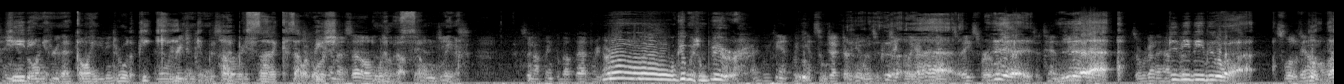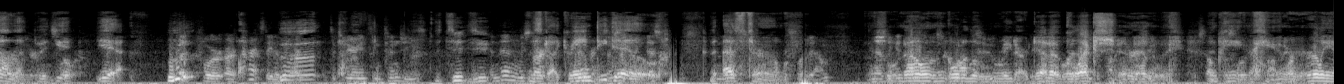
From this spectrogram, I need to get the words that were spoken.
heating going through and that going heating, through the peak and heating and hypersonic acceleration. MSL, was about 10. Gs. So now think about that in regards Oh, give me some beer. Right? We can't we can't subject our humans, particularly after space for to 10 Gs. So we're going to have to slow down a lot earlier and slower. Yeah. But for our current state of the art, it's experiencing 10 Gs. And then we It's start got green maneuvering detail. essentially like this. The S term. down. And we Slow get down closer and go to the radar data collection and we which and helps us slow down a lot peak more. early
